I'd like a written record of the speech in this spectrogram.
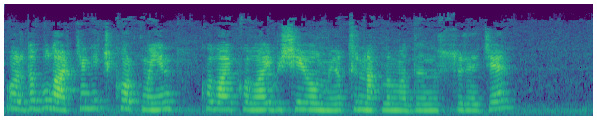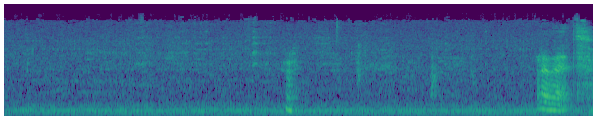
Bu arada bularken hiç korkmayın. Kolay kolay bir şey olmuyor tırnaklamadığınız sürece. Evet.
